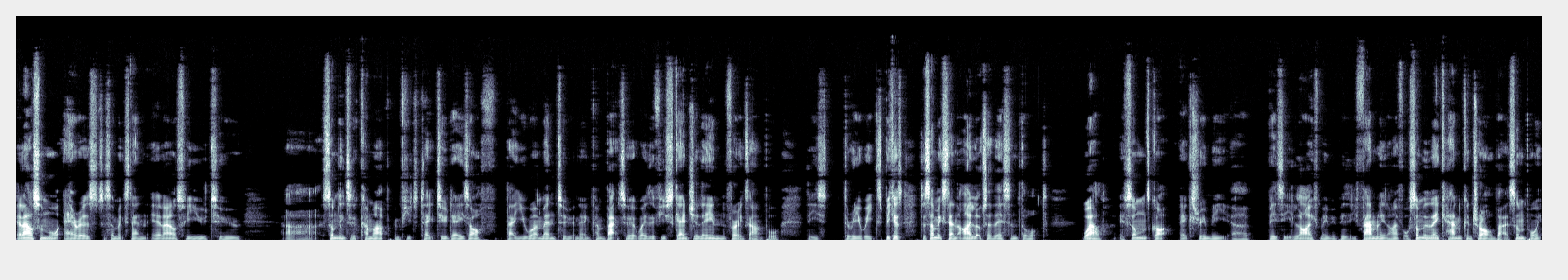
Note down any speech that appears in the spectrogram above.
allows for more errors to some extent. It allows for you to uh, something to come up and for you to take two days off that you weren't meant to and then come back to it. Whereas if you schedule in, for example, these three weeks, because to some extent I looked at this and thought, well, if someone's got extremely uh, busy life, maybe a busy family life, or something they can control, but at some point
